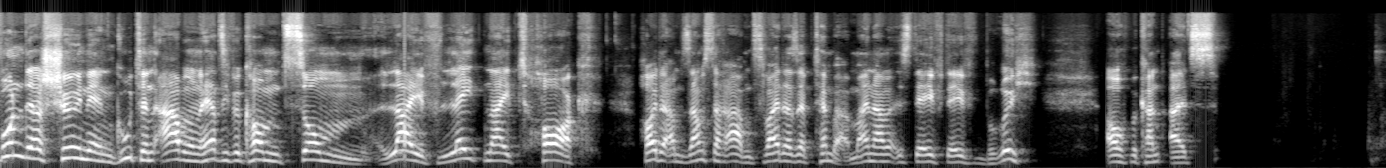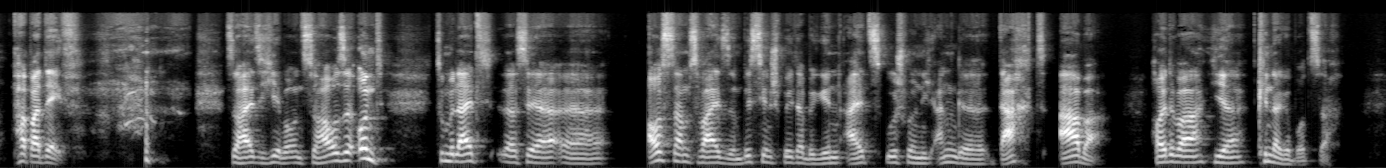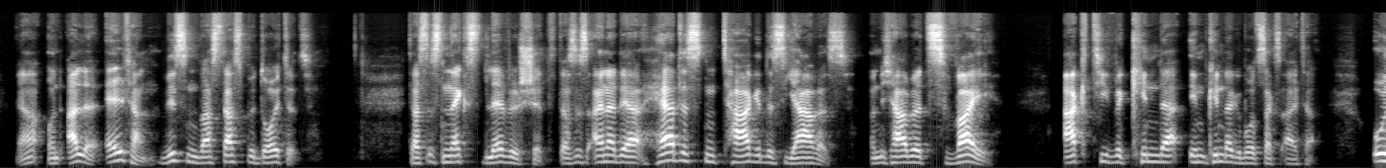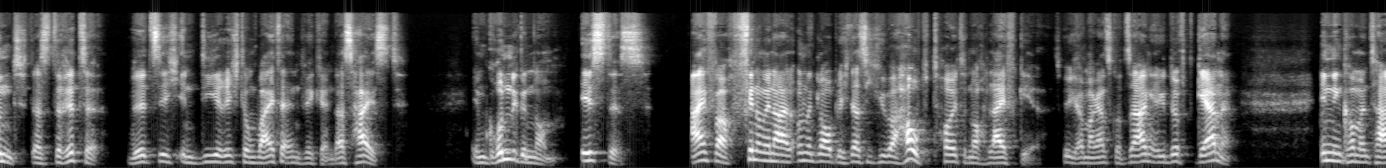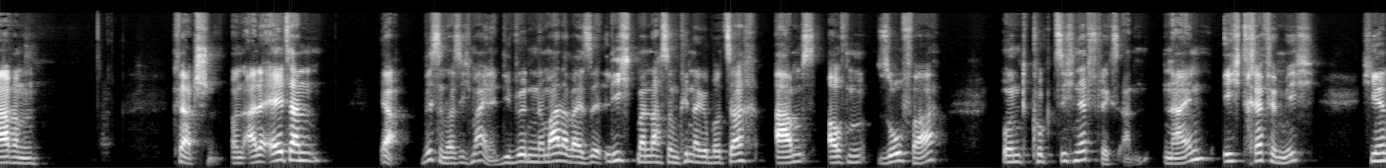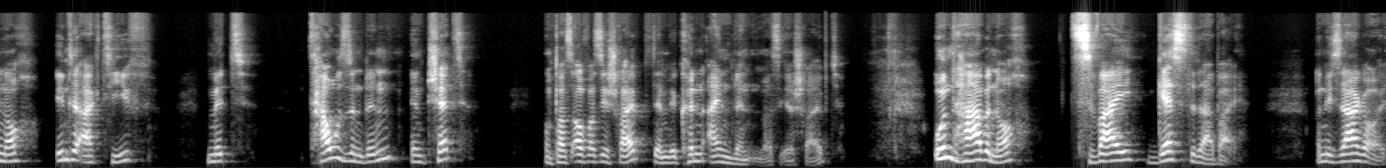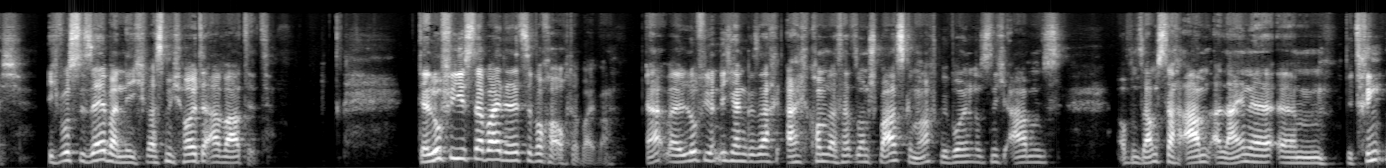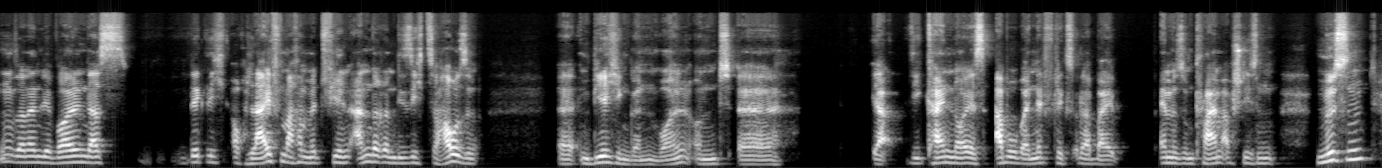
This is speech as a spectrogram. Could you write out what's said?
Wunderschönen guten Abend und herzlich willkommen zum Live Late Night Talk. Heute am Samstagabend, 2. September. Mein Name ist Dave, Dave Brüch, auch bekannt als Papa Dave. so heiße ich hier bei uns zu Hause. Und tut mir leid, dass wir äh, ausnahmsweise ein bisschen später beginnen als ursprünglich angedacht. Aber heute war hier Kindergeburtstag. Ja, und alle Eltern wissen, was das bedeutet. Das ist Next Level Shit. Das ist einer der härtesten Tage des Jahres. Und ich habe zwei aktive Kinder im Kindergeburtstagsalter. Und das dritte wird sich in die Richtung weiterentwickeln. Das heißt, im Grunde genommen ist es einfach phänomenal unglaublich, dass ich überhaupt heute noch live gehe. Das will ich auch mal ganz kurz sagen. Ihr dürft gerne in den Kommentaren klatschen. Und alle Eltern, ja, wissen, was ich meine. Die würden normalerweise, liegt man nach so einem Kindergeburtstag abends auf dem Sofa und guckt sich Netflix an. Nein, ich treffe mich hier noch interaktiv mit Tausenden im Chat und pass auf, was ihr schreibt, denn wir können einblenden, was ihr schreibt. Und habe noch zwei Gäste dabei. Und ich sage euch, ich wusste selber nicht, was mich heute erwartet. Der Luffy ist dabei, der letzte Woche auch dabei war. Ja, weil Luffy und ich haben gesagt, ach komm, das hat so einen Spaß gemacht. Wir wollen uns nicht abends auf dem Samstagabend alleine ähm, betrinken, sondern wir wollen das wirklich auch live machen mit vielen anderen, die sich zu Hause äh, ein Bierchen gönnen wollen und äh, ja, die kein neues Abo bei Netflix oder bei Amazon Prime abschließen müssen.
